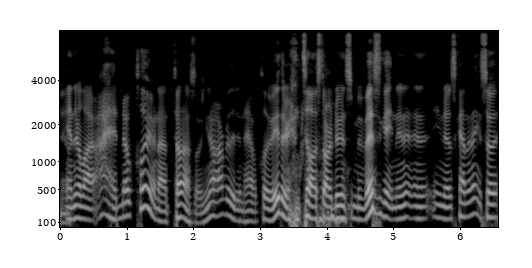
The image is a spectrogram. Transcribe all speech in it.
Yeah. And they're like, I had no clue. And I told them, you know, I really didn't have a clue either until I started doing some investigating in it. And, you know, it's kind of neat. So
